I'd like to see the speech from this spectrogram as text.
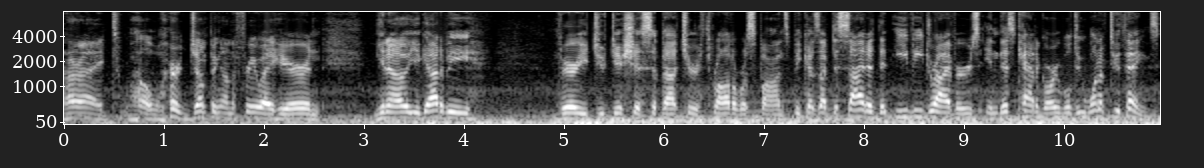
All right. Well, we're jumping on the freeway here, and you know you got to be very judicious about your throttle response because I've decided that EV drivers in this category will do one of two things.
